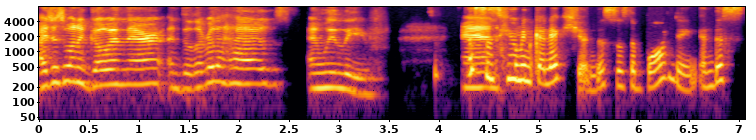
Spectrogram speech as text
I just want to go in there and deliver the hugs and we leave. This is human connection. This is the bonding, and this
